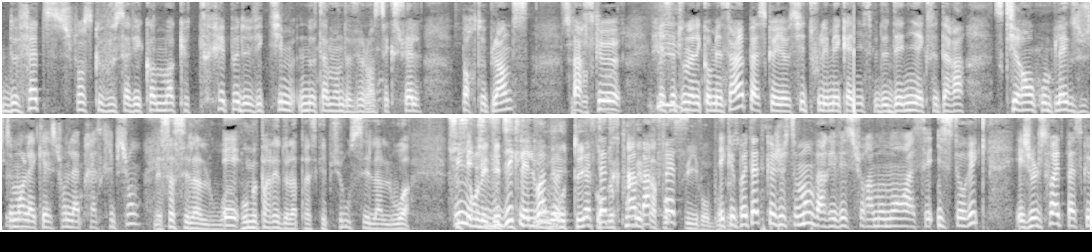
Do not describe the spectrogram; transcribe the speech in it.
de fait, je pense que vous savez comme moi que très peu de victimes, notamment de violences sexuelles, portent plainte. Parce que, réception dans les commissariats, parce qu'il y a aussi tous les mécanismes de déni, etc. Ce qui rend complexe justement la question de la prescription. Mais ça, c'est la loi. Et- Vous me parlez de la prescription, c'est la loi. Ce oui, mais sont je les vous dis que les lois peuvent, peuvent être imparfaites et que peut-être que justement on va arriver sur un moment assez historique et je le souhaite parce que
